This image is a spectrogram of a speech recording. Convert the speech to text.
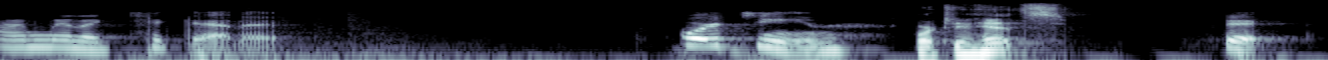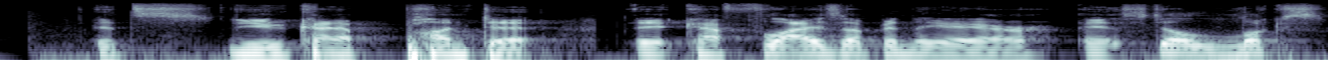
I'm gonna kick at it. 14. 14 hits. Pick. It's you kind of punt it. It kind of flies up in the air. It still looks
